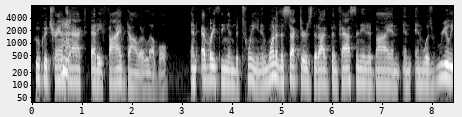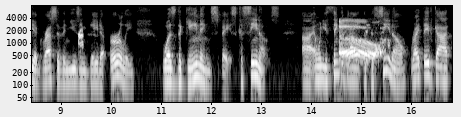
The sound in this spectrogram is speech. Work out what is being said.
who could transact at a $5 level and everything in between. And one of the sectors that I've been fascinated by and, and, and was really aggressive in using data early was the gaming space, casinos. Uh, and when you think about oh. the casino, right, they've got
